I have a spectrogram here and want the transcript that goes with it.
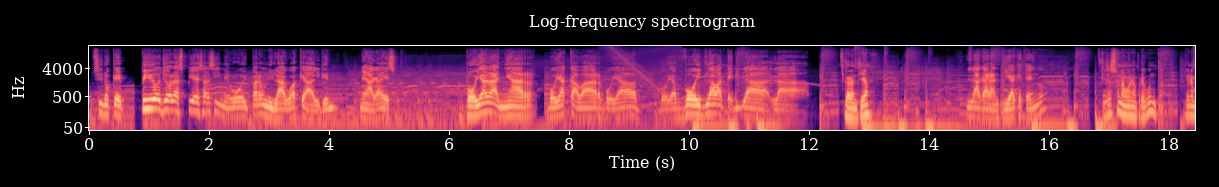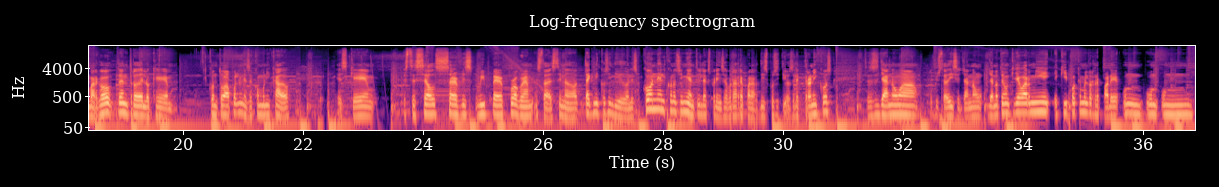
sino que pido yo las piezas y me voy para Unilago a que alguien me haga eso. Voy a dañar, voy a acabar, voy a, voy a void la batería, la, la, Garantía. la garantía que tengo. Esa es una buena pregunta. Sin embargo, dentro de lo que contó Apple en ese comunicado, es que este Self-Service Repair Program está destinado a técnicos individuales con el conocimiento y la experiencia para reparar dispositivos electrónicos. Entonces ya no va, lo que usted dice, ya no, ya no tengo que llevar mi equipo a que me lo repare un, un, un,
